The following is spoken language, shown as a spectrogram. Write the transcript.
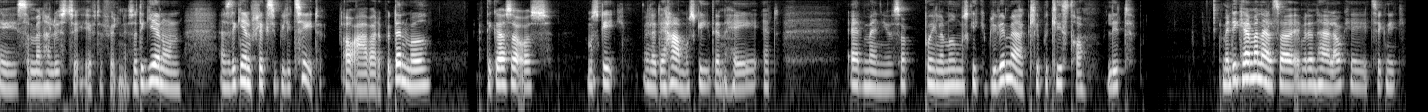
øh, som man har lyst til efterfølgende. Så det giver, nogle, altså det giver en fleksibilitet at arbejde på den måde. Det gør så også måske, eller det har måske den hage, at, at man jo så på en eller anden måde måske kan blive ved med at klippe klistre lidt. Men det kan man altså med den her lavkage-teknik.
